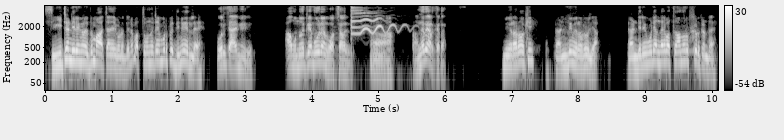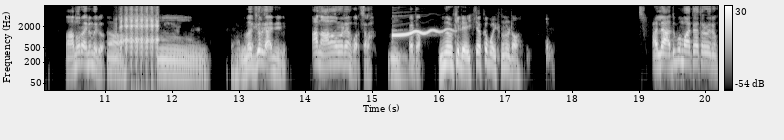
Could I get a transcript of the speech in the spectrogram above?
സീറ്റ് ഉണ്ടെങ്കിൽ ഇത് മാറ്റാൻ ഇതിന് പത്ത് മുന്നൂറ്റി അമ്പത് ഇതിന് വരില്ലേ? ഒരു കാര്യം ചെയ്യ്. ആ മുന്നൂറ്റി അമ്പത് കൂടി അങ്ങനെ ഇറക്കട്ടെ മിറർ നോക്കി. രണ്ട് മിററും ഇല്ല. രണ്ടിനും കൂടി എന്തായാലും പത്ത് നാന്നൂറ് റുപ്യ എടുക്കണ്ടേ നാനൂറ് അതിനും വരുമോ ആ. എന്നാ ഒരു കാര്യം ചെയ്യും. ആ നാനൂറ് കൂടി കുറച്ചാളാ. കേട്ടോ. നോക്കി ലൈറ്റ് ഒക്കെ പോയിക്കണം കേട്ടോ. അല്ല അതിപ്പോ മാറ്റാത്ര വരും?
